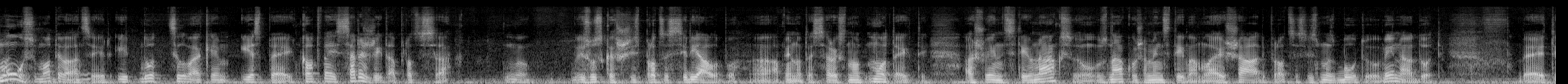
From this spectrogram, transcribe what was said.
mūsu motivācija ir, ir dot cilvēkiem iespēju kaut vai sarežģītā procesā. Nu, Es uzskatu, ka šis process ir jālabo. Apvienotais saraksts noteikti ar šo iniciatīvu nāks uz nākošām iniciatīvām, lai šādi procesi vismaz būtu vienādoti. Bet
